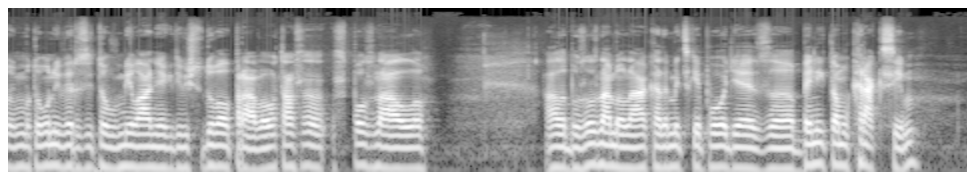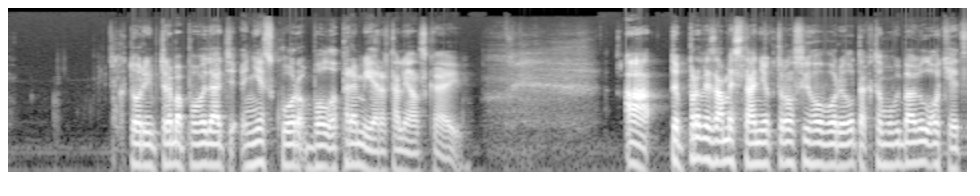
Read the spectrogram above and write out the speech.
tou univerzitou v Miláne, kde vyštudoval právo. Tam sa spoznal alebo zoznámil na akademickej pôde s Benitom Kraxim, ktorým treba povedať neskôr bol premiér talianskej. A to prvé zamestnanie, o ktorom si hovoril, tak tomu vybavil otec.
